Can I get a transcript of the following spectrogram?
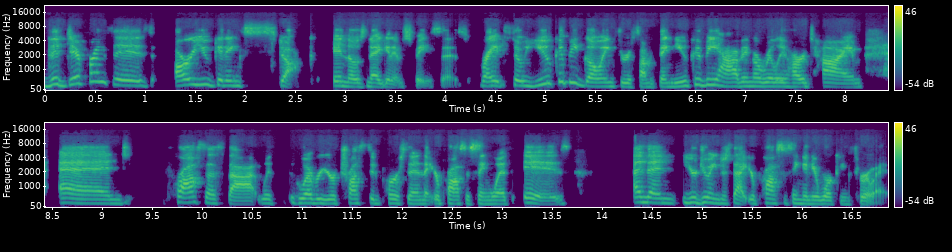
The difference is, are you getting stuck in those negative spaces, right? So you could be going through something, you could be having a really hard time, and process that with whoever your trusted person that you're processing with is. And then you're doing just that. You're processing and you're working through it.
